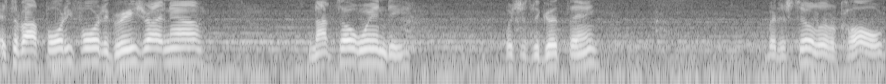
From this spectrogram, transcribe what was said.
It's about 44 degrees right now. Not so windy, which is a good thing. But it's still a little cold.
